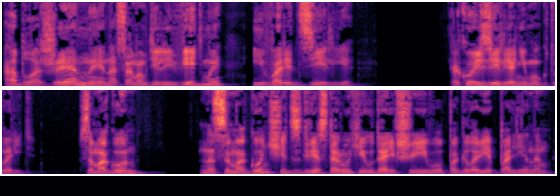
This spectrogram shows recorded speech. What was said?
а блаженные на самом деле ведьмы и варят зелье. Какое зелье они могут варить? Самогон? На самогонщиц две старухи, ударившие его по голове поленом,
